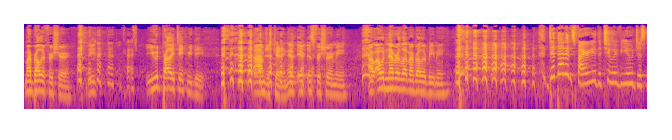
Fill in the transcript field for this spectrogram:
My brother for sure. He, Okay. You would probably take me deep. I'm just kidding. It, it, it's for sure me. I, I would never let my brother beat me. Did that inspire you, the two of you, just,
